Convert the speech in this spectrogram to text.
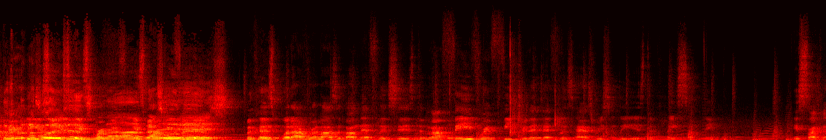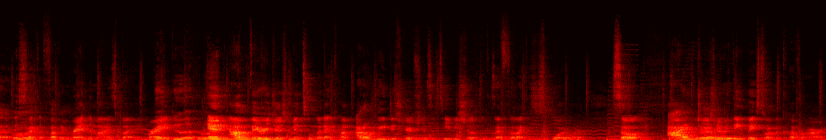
clearly, That's what it's, it's, is. it's working. It's That's working what it for them. is. Because what I realized about Netflix is that my favorite feature that Netflix has recently is to play something. It's like a it's Mm. like a fucking randomized button, They right? do have the And I'm very judgmental when I come. I don't read descriptions of TV shows because I feel like it's a spoiler. So I judge Really? everything based on the cover art.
